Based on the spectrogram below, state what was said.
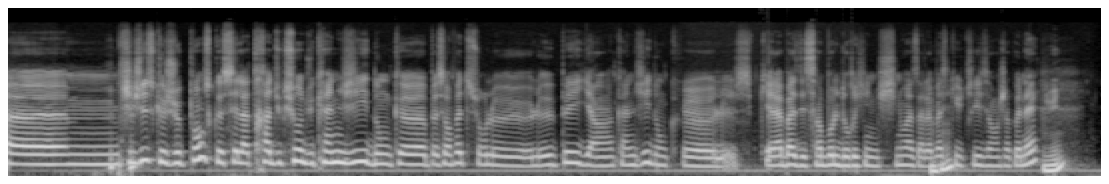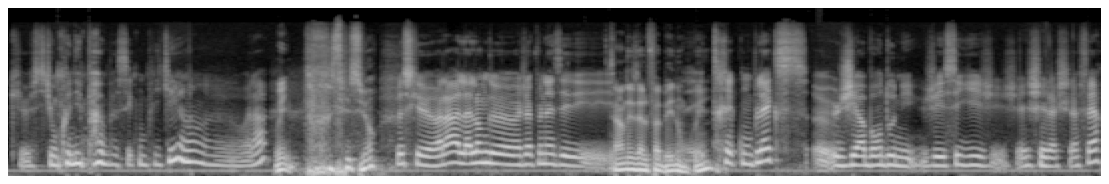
Euh, c'est juste que je pense que c'est la traduction du kanji, donc euh, parce qu'en fait sur le, le EP il y a un kanji donc euh, le- qui est à la base des symboles d'origine chinoise à la base Mhm. qui est utilisé en japonais. Oui, Que si on connaît pas, bah, c'est compliqué, hein, voilà. oui, c'est sûr. Parce que voilà, la langue japonaise est, C'est un des alphabets, donc oui. très complexe. J'ai abandonné, j'ai essayé, j'ai lâché l'affaire.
